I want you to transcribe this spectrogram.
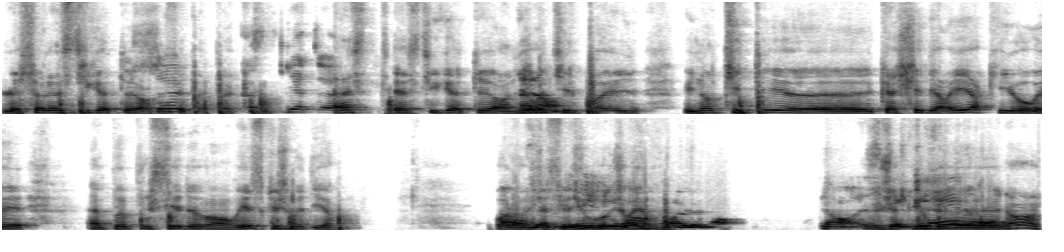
Le seul instigateur de cette attaque? Instigateur. instigateur. N'y aurait-il pas une, entité euh, cachée derrière qui aurait un peu poussé devant? Vous voyez ce que je veux dire? Voilà, je, je, je, probablement. Non, c'est clair. Euh, non,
